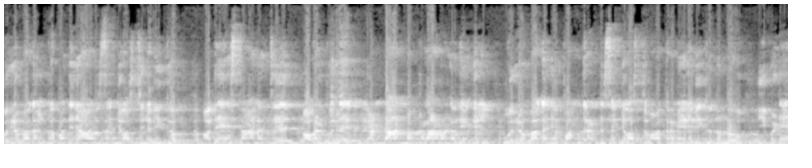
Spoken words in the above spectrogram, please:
ഒരു മകൾക്ക് പതിനാറ് സെന്റ് വസ്തു ലഭിക്കും. അതേ സ്ഥാനത്ത് അവൾക്കൊരു രണ്ട് ആൺമക്കളാണുള്ളതെങ്കിൽ ഒരു മകന് പന്ത്രണ്ട് സെന്റ് വസ്തു മാത്രമേ ലഭിക്കുന്നുള്ളൂ. ഇവിടെ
